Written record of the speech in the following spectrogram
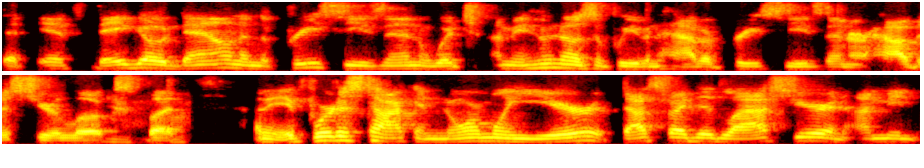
that if they go down in the preseason, which I mean who knows if we even have a preseason or how this year looks, but I mean if we're just talking normal year, that's what I did last year and I mean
